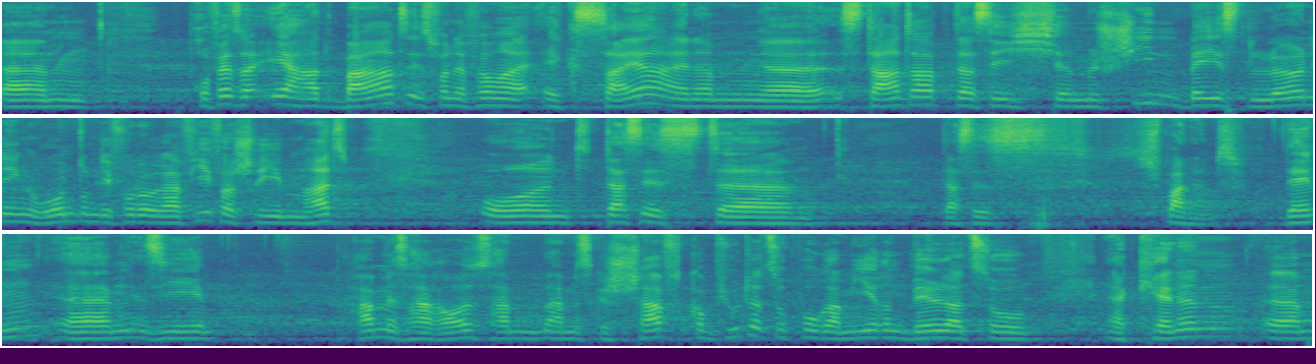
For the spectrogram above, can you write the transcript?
Ähm, Professor Erhard Barth ist von der Firma Exire, einem äh, Startup, das sich Machine-Based Learning rund um die Fotografie verschrieben hat. Und das ist, äh, das ist spannend, denn ähm, sie haben es heraus, haben, haben, es geschafft, Computer zu programmieren, Bilder zu erkennen ähm,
